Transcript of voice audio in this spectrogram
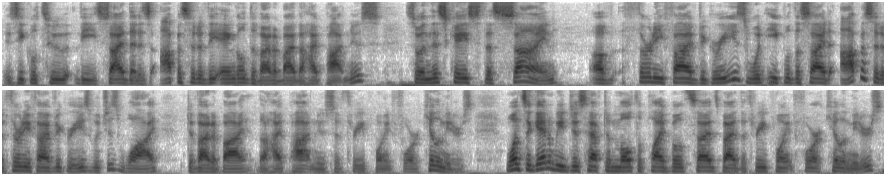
is equal to the side that is opposite of the angle divided by the hypotenuse. So in this case, the sine of 35 degrees would equal the side opposite of 35 degrees, which is y, divided by the hypotenuse of 3.4 kilometers. Once again, we just have to multiply both sides by the 3.4 kilometers,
